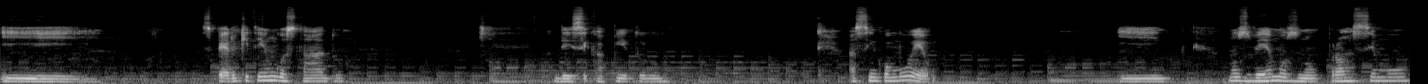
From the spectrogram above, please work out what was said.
e espero que tenham gostado desse capítulo, assim como eu. E nos vemos no próximo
